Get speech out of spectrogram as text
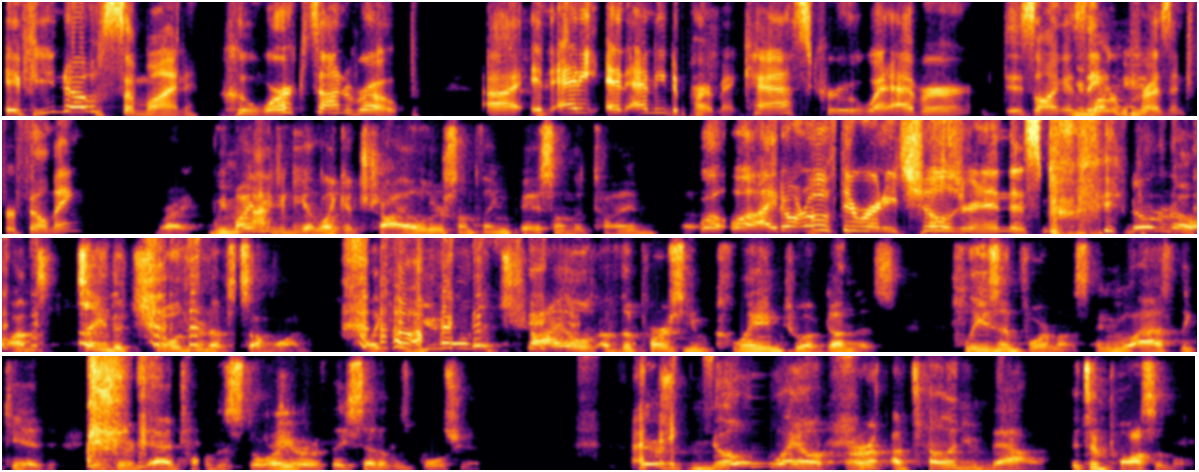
If you know someone who worked on rope uh, in any in any department cast crew whatever as long as we they were need- present for filming Right. We might need to get like a child or something based on the time. Uh well, well, I don't know if there were any children in this movie. No, no, no. I'm saying the children of someone. Like if you know the child of the person who claimed to have done this, please inform us, and we'll ask the kid if their dad told the story or if they said it was bullshit. There's no way on earth. I'm telling you now, it's impossible.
